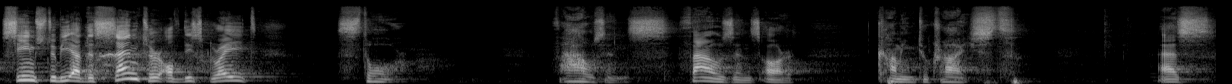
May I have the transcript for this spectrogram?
seems to be at the center of this great storm. Thousands, thousands are coming to Christ. As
